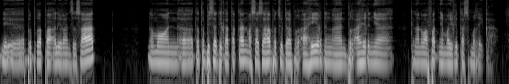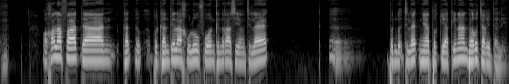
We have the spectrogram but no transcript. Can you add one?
ini, beberapa aliran sesat. Namun uh, tetap bisa dikatakan masa sahabat sudah berakhir dengan berakhirnya dengan wafatnya mayoritas mereka. Wakhalafat dan bergantilah khulufun generasi yang jelek. Uh, bentuk jeleknya berkeyakinan baru cari dalil.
